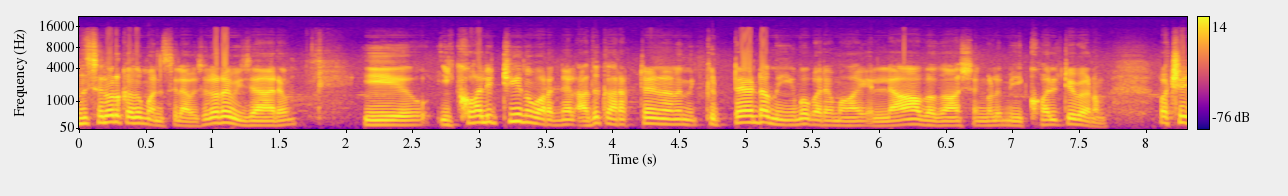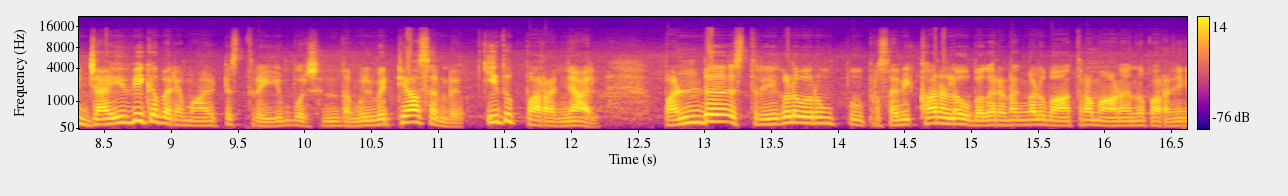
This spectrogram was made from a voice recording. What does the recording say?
അത് ചിലർക്കത് മനസ്സിലാവും. ചിലരുടെ വിചാരം ഈ ഈക്വാലിറ്റി എന്ന് പറഞ്ഞാൽ അത് കറക്റ്റാണ് കിട്ടേണ്ട നിയമപരമായ എല്ലാ അവകാശങ്ങളും ഈക്വാലിറ്റി വേണം. പക്ഷേ ജൈവികപരമായിട്ട് സ്ത്രീയും പുരുഷനും തമ്മിൽ വ്യത്യാസമുണ്ട്. ഇത് പറഞ്ഞാൽ പണ്ട് സ്ത്രീകൾ വെറും പ്രസവിക്കാനുള്ള ഉപകരണങ്ങൾ മാത്രമാണ് എന്ന് പറഞ്ഞ്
